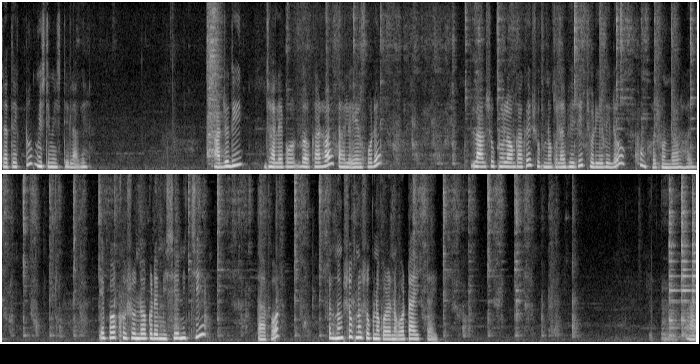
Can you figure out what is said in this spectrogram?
যাতে একটু মিষ্টি মিষ্টি লাগে। আর যদি ঝালের দরকার হয়, তাহলে এর উপরে লাল শুকনো লঙ্কাকে শুকনো কলায় ভেজে ছড়িয়ে দিলেও খুব সুন্দর হয়। এরপর খুব সুন্দর করে মিশিয়ে নিচ্ছি, তারপর একদম শুকনো শুকনো করে নেব টাইট টাইট আর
